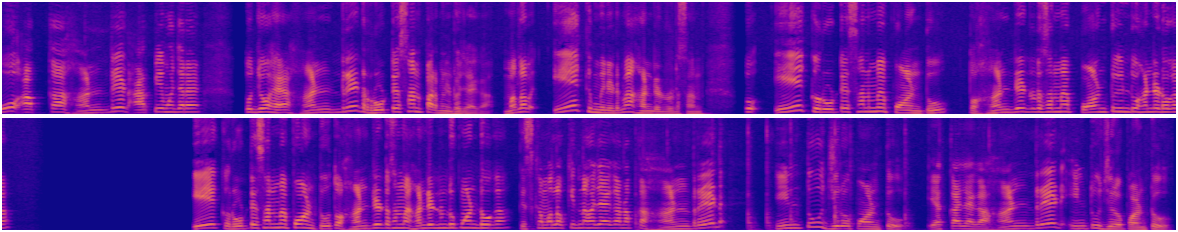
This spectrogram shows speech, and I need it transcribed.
वो आपका हंड्रेड आरपीएम हो जा रहा है। तो जो है हंड्रेड रोटेशन पर मिनट हो जाएगा। मतलब एक मिनट में हंड्रेड रोटेशन। तो एक रोटेशन में पॉइंट टू तो हंड्रेड रोटेशन में पॉइंट टू इंटू हंड्रेड होगा। एक रोटेशन में पॉइंट टू तो हंड्रेड रोटेशन में हंड्रेड इंटू पॉइंट होगा। तो इसका मतलब कितना हो जाएगा आपका hundred into zero point two. एक का जाएगा hundred into zero point two.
